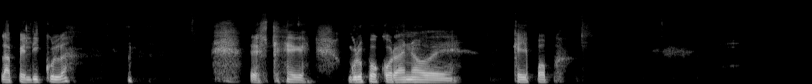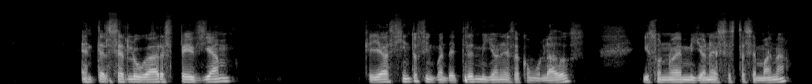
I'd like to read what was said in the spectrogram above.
la película. Este grupo coreano de K-pop. En tercer lugar, Space Jam, que lleva 153 millones acumulados. Hizo 9 millones esta semana.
